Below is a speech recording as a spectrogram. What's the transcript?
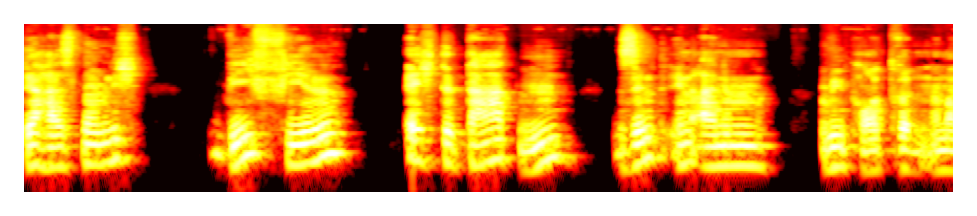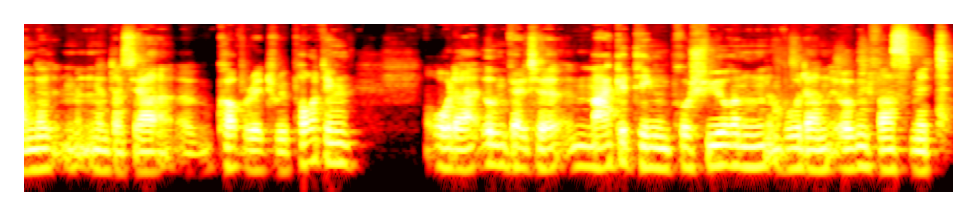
Der heißt nämlich, wie viel echte Daten sind in einem Report drin. Man nennt das ja äh, Corporate Reporting oder irgendwelche Marketingbroschüren, wo dann irgendwas mit,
